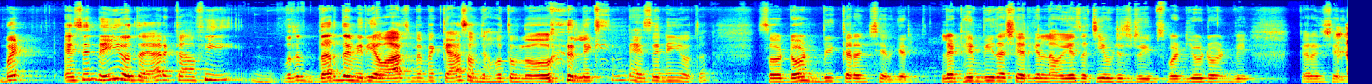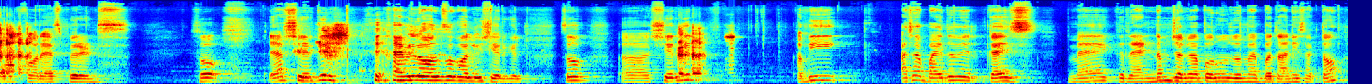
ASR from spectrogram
बट ऐसे नहीं होता यार, काफ़ी मतलब दर्द है मेरी आवाज़ में, मैं क्या समझाऊं तुम लोगों को? लेकिन ऐसे नहीं होता। So don't be Karan Shergill let him be the Shergill now he has achieved his dreams but you don't be Karan Shergill for aspirants so यार Shergill I will also call you Shergill so Shergill अभी अच्छा बाय द वे गाइस मैं एक रैंडम जगह पर हूँ जो मैं बता नहीं सकता हूँ।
